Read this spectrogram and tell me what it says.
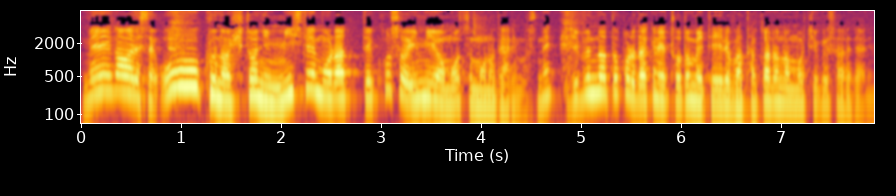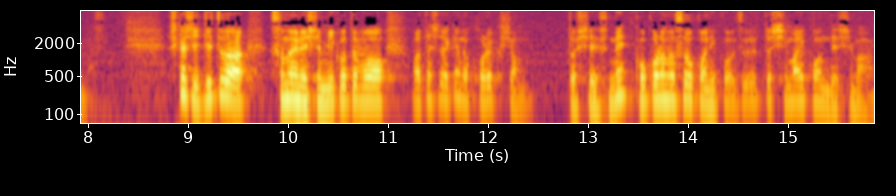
名画はですね、多くの人に見せてもらってこそ意味を持つものでありますね。自分のところだけに留めていれば宝の持ち腐れであります。しかし実はそのようにして御言葉を私だけのコレクションとしてですね、心の倉庫にこうずっとしまい込んでしまう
